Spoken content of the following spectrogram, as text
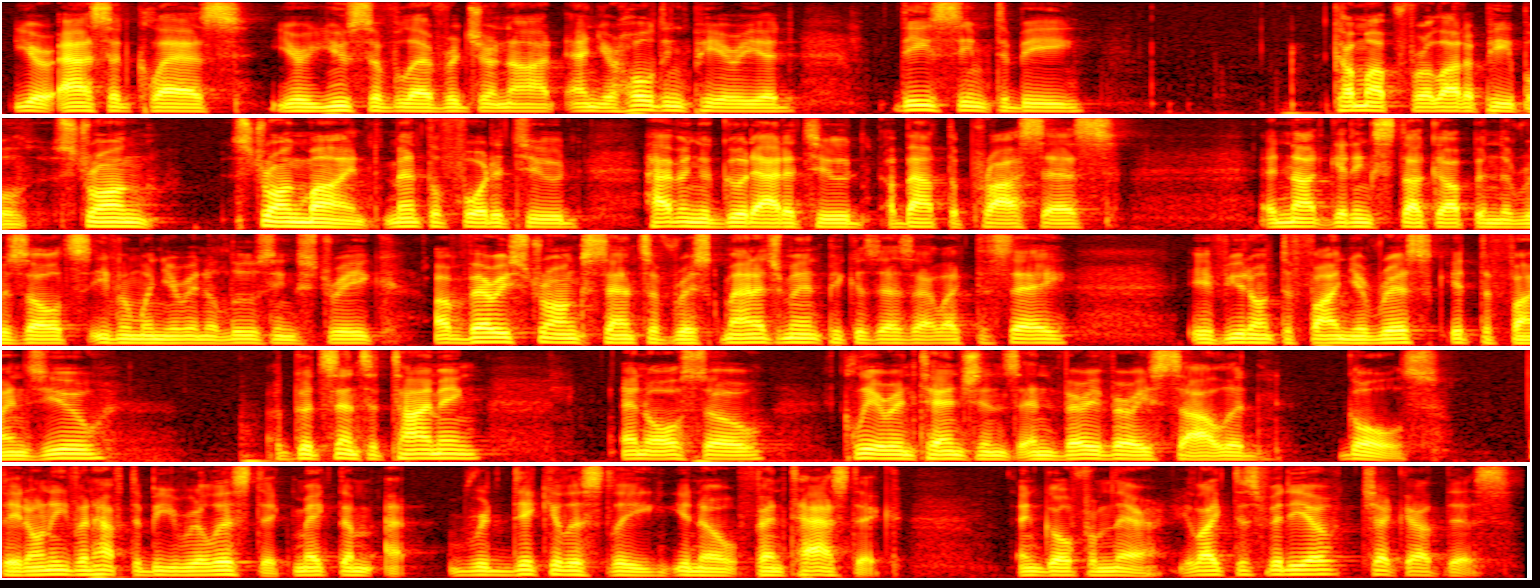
your asset class, your use of leverage or not, and your holding period, these seem to be come up for a lot of people. Strong strong mind, mental fortitude, having a good attitude about the process and not getting stuck up in the results even when you're in a losing streak. A very strong sense of risk management because as I like to say, if you don't define your risk, it defines you. A good sense of timing and also clear intentions and very, very solid goals. They don't even have to be realistic. Make them uh, ridiculously, you know, fantastic and go from there. You like this video? Check out this.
